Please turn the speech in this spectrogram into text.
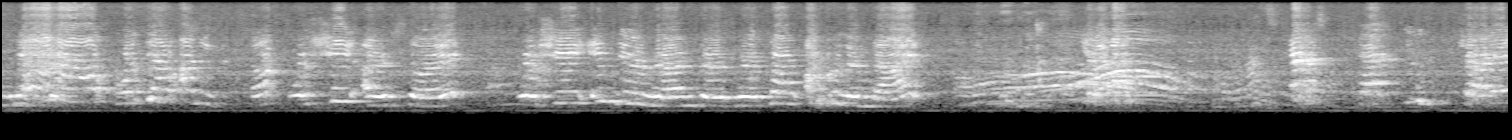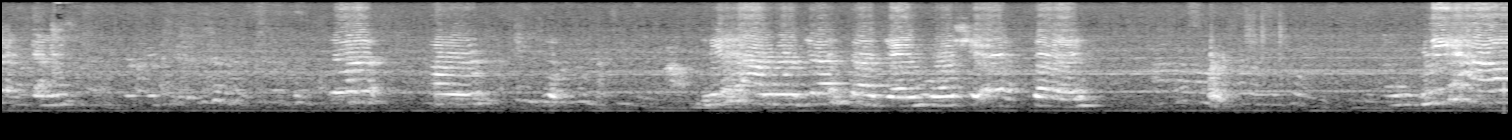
明朝国家阿里克，我十二岁，我是印度人的普通奥克兰来。大家我是 S 你好。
